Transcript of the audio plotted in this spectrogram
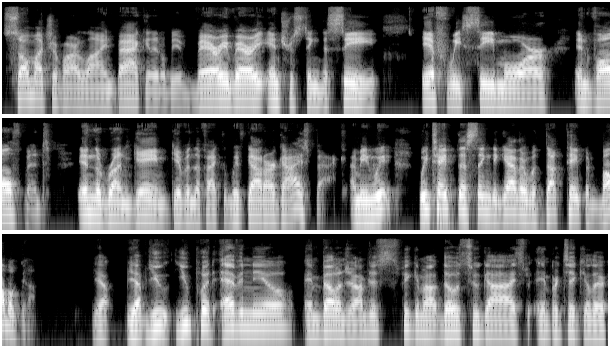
so much of our line back, and it'll be very, very interesting to see if we see more involvement in the run game, given the fact that we've got our guys back. I mean, we we taped this thing together with duct tape and bubble gum. Yep, yep. You you put Evan Neal and Bellinger. I'm just speaking about those two guys in particular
